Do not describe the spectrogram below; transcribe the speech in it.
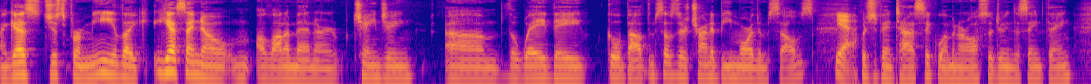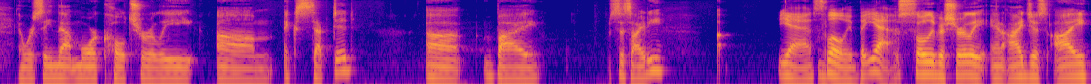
I guess just for me, like yes, I know a lot of men are changing um, the way they go about themselves. They're trying to be more themselves. yeah which is fantastic. Women are also doing the same thing, and we're seeing that more culturally um, accepted uh, by society yeah slowly but yeah slowly but surely. And I just I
